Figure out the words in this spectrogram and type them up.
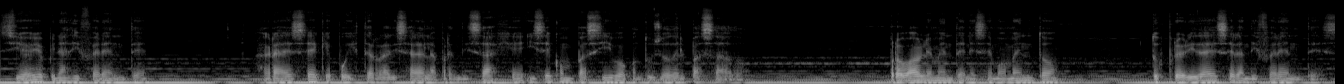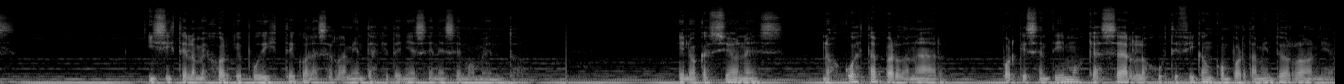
Si hoy opinas diferente, agradece que pudiste realizar el aprendizaje y sé compasivo con tu yo del pasado. Probablemente en ese momento tus prioridades eran diferentes. Hiciste lo mejor que pudiste con las herramientas que tenías en ese momento. En ocasiones, nos cuesta perdonar porque sentimos que hacerlo justifica un comportamiento erróneo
